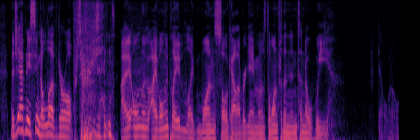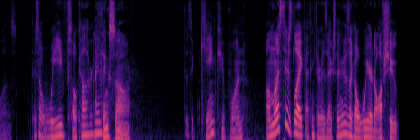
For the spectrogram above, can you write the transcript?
the Japanese seem to love Geralt for some reason. I only I've only played like one Soul Calibur game. It was the one for the Nintendo Wii. I forget what it was. There's a Wii Soul Calibur game. I think so. There's a GameCube one. Unless there's like, I think there is actually. I think there's like a weird offshoot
